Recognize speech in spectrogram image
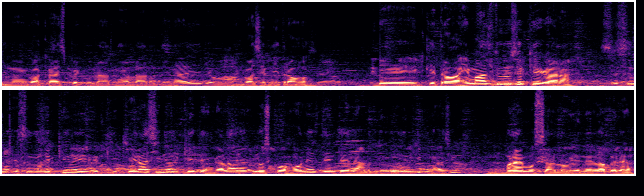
Y no vengo acá a especular ni a hablar de nadie, yo vengo a hacer mi trabajo. El que trabaje más duro es el que gana. Ese, es- ese no es el que, quiera, sino el que tenga los cojones de entrenar duro en el gimnasio para demostrarlo bien en la pelea.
